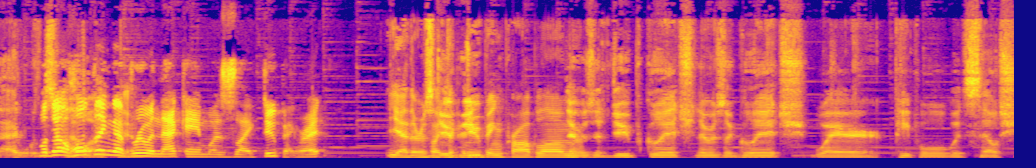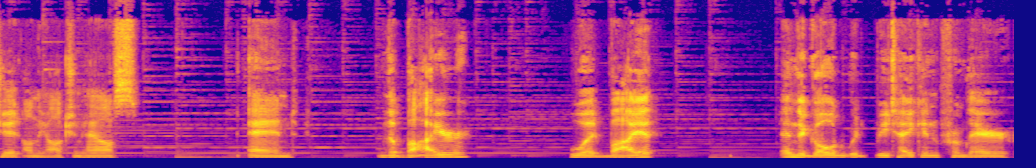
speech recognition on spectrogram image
bad ones. Well, the that, whole like, thing that yeah. ruined that game was like duping, right? yeah, there was like the Duping. duping problem. There was a dupe glitch. There was a glitch where people would sell shit on the auction house, and the buyer would buy it, and the gold would be taken from their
